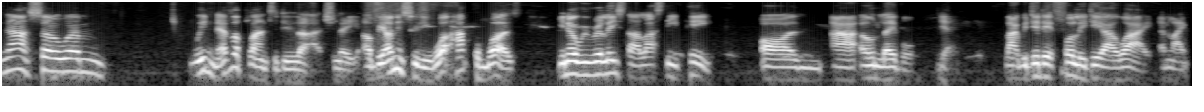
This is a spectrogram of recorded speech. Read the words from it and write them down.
Nah, so um, we never planned to do that. Actually, I'll be honest with you. What happened was, you know, we released our last EP on our own label. Yeah. Like we did it fully DIY, and like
